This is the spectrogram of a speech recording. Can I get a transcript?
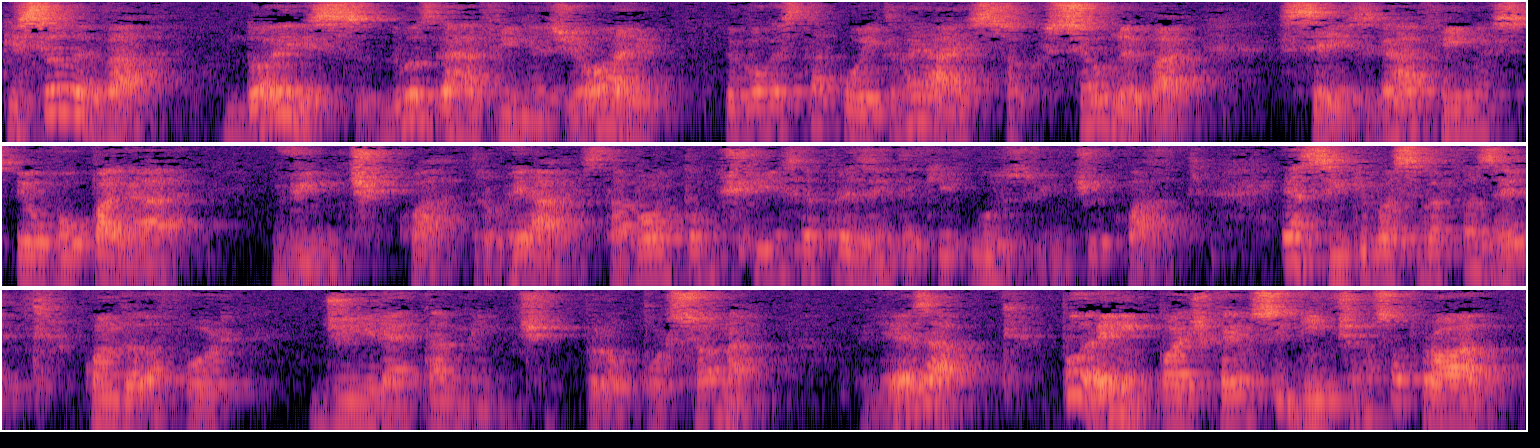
Que se eu levar dois, duas garrafinhas de óleo, eu vou gastar 8 reais. Só que se eu levar seis garrafinhas, eu vou pagar 24 reais, tá bom? Então X representa aqui os 24. É assim que você vai fazer quando ela for diretamente proporcional, beleza? Porém, pode cair o seguinte na sua prova.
